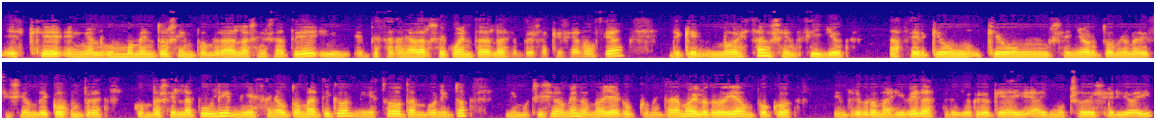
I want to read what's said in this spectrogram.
es que en algún momento se impondrá la sensatez y empezarán a darse cuenta las empresas que se anuncian de que no es tan sencillo hacer que un, que un señor tome una decisión de compra con base en la publi, ni es tan automático, ni es todo tan bonito, ni muchísimo menos, ¿no? Ya comentábamos el otro día un poco entre bromas y veras, pero yo creo que hay, hay mucho de serio ahí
